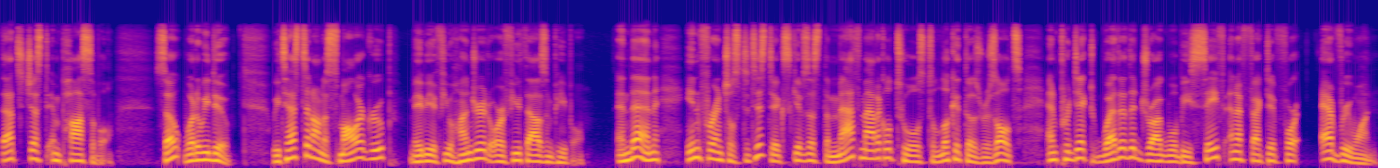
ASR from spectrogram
That's just impossible. So what do we do? We test it on a smaller group, maybe a few hundred or a few thousand people. And then, inferential statistics gives us the mathematical tools to look at those results and predict whether the drug will be safe and effective for everyone.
